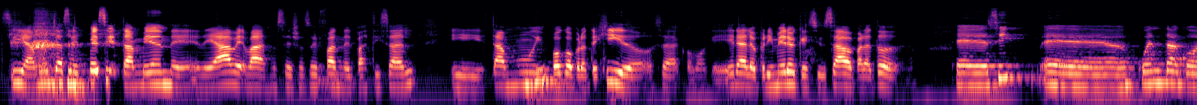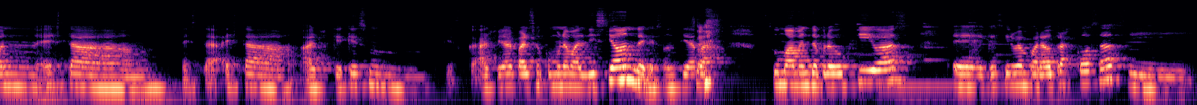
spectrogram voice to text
Sí, a muchas especies también de, de ave, va, no sé, yo soy fan del pastizal y está muy poco protegido, o sea, como que era lo primero que se usaba para todo, ¿no? Eh, sí, eh, cuenta con esta, esta, esta que, es un, que al final parece como una maldición de que son tierras sumamente productivas, eh, que sirven para otras cosas y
